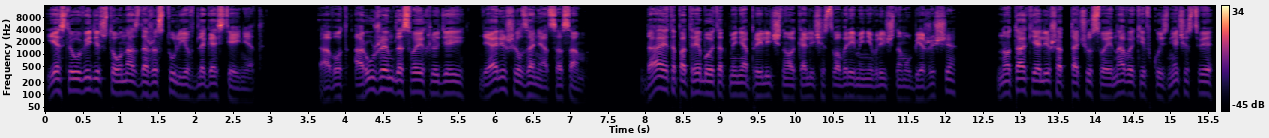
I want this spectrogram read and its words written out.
если увидит, что у нас даже стульев для гостей нет. А вот оружием для своих людей я решил заняться сам. Да, это потребует от меня приличного количества времени в личном убежище, но так я лишь отточу свои навыки в кузнечестве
